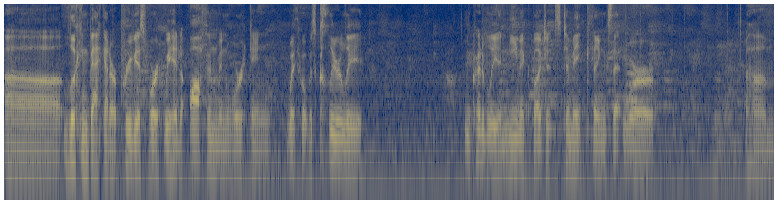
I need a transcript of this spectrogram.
uh, looking back at our previous work, we had often been working with what was clearly incredibly anemic budgets to make things that were um,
